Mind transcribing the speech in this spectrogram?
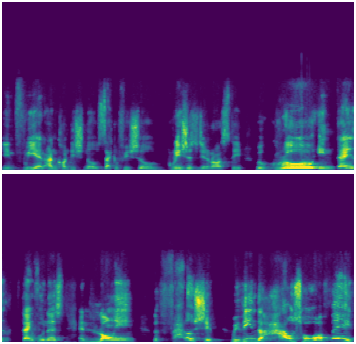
in free and unconditional, sacrificial, gracious generosity will grow in thank- thankfulness and longing, the fellowship within the household of faith,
